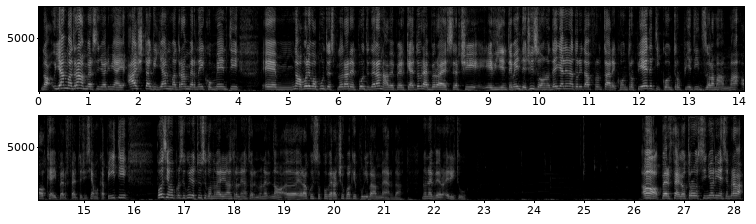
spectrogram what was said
No, Yamma Drummer, signori miei. Hashtag Yamma Drummer nei commenti. Ehm, no, volevo appunto esplorare il ponte della nave perché dovrebbero esserci, evidentemente ci sono, degli allenatori da affrontare. Contropiede, ti contropiedizzo la mamma. Ok, perfetto, ci siamo capiti. Possiamo proseguire, tu secondo me eri un altro allenatore. È, no, eh, era questo poveraccio qua che puliva la merda. Non è vero, eri tu. Oh, perfetto, lo trovo, signori, sembrava...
